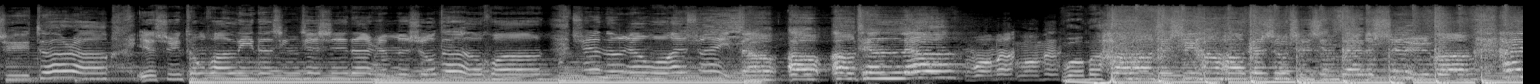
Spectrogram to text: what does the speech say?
去打扰。也许童话里的情节是大人们说的谎，却能让我安睡到熬熬天亮。我们我们我们好好珍惜，好好感受趁现在的时光。还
